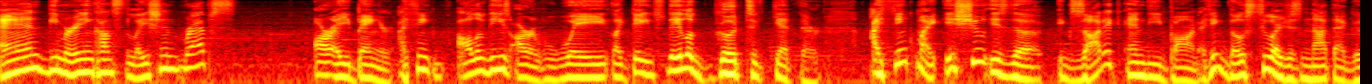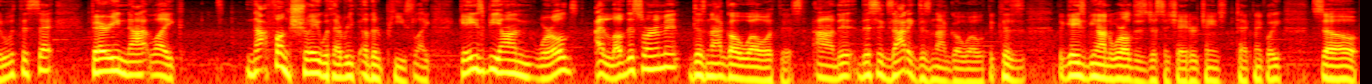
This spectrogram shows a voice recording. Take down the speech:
and the Meridian Constellation wraps are a banger. I think all of these are way, like they, they look good to get there. I think my issue is the exotic and the bond. I think those two are just not that good with the set. Very not like not feng shui with every other piece. Like Gaze Beyond Worlds, I love this ornament, does not go well with this. Uh, th this exotic does not go well with it because the Gaze Beyond World is just a shader change technically. So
